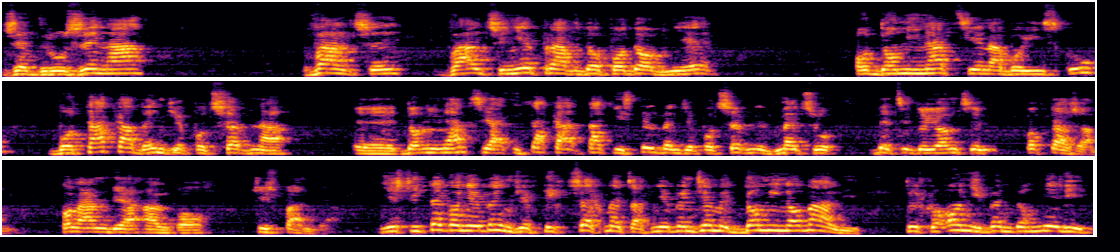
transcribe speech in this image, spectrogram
że drużyna walczy, walczy nieprawdopodobnie o dominację na boisku, bo taka będzie potrzebna e, dominacja i taka, taki styl będzie potrzebny w meczu decydującym, powtarzam, Holandia albo Hiszpania. Jeśli tego nie będzie w tych trzech meczach, nie będziemy dominowali, tylko oni będą mieli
